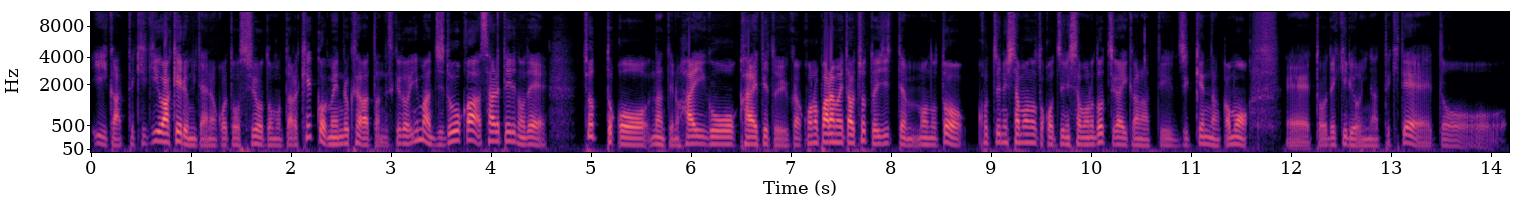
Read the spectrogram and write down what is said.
いいかって聞き分けるみたいなことをしようと思ったら結構めんどくさかったんですけど、今自動化されているので、ちょっとこう、なんていうの、配合を変えてというか、このパラメータをちょっといじってものと、こっちにしたものとこっちにしたものどっちがいいかなっていう実験なんかも、えっ、ー、と、できるようになってきて、えっ、ー、と、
